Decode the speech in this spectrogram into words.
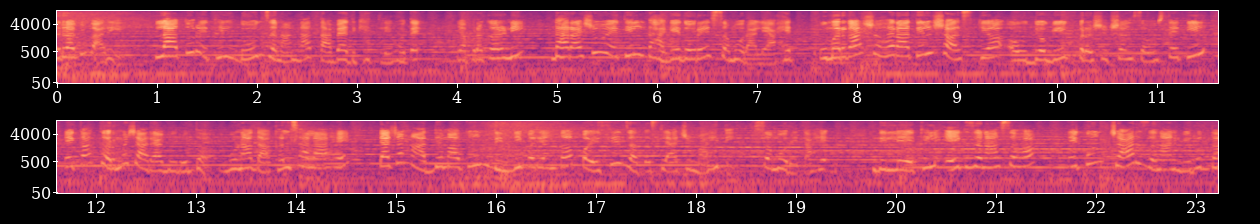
रविवारी लातूर येथील दोन जणांना ताब्यात घेतले होते. या प्रकरणी धाराशिव येथील धागेदोरे समोर आले आहेत. उमरगा शहरातील शासकीय औद्योगिक प्रशिक्षण संस्थेतील एका कर्मचाऱ्याविरुद्ध गुन्हा दाखल झाला आहे. त्याच्या माध्यमातून दिल्लीपर्यंत पैसे जात असल्याची माहिती समोर येत आहे. दिल्ली येथील एक जणांसह एकूण चार जणांविरुद्ध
